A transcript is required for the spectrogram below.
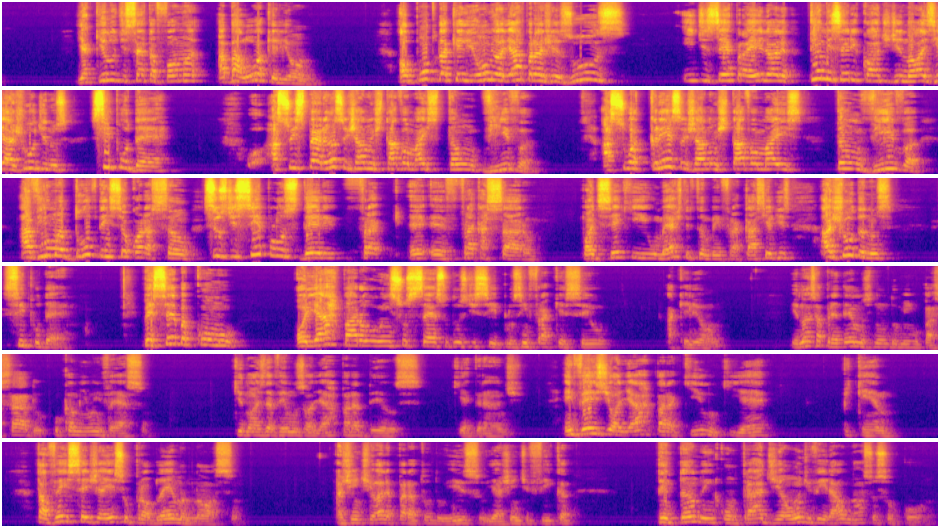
E aquilo, de certa forma, abalou aquele homem. Ao ponto daquele homem olhar para Jesus e dizer para ele: Olha, tenha misericórdia de nós e ajude-nos, se puder. A sua esperança já não estava mais tão viva. A sua crença já não estava mais tão viva. Havia uma dúvida em seu coração. Se os discípulos dele fra é, é, fracassaram, pode ser que o mestre também fracasse. Ele diz: ajuda-nos se puder. Perceba como olhar para o insucesso dos discípulos enfraqueceu aquele homem. E nós aprendemos no domingo passado o caminho inverso, que nós devemos olhar para Deus, que é grande, em vez de olhar para aquilo que é pequeno. Talvez seja esse o problema nosso. A gente olha para tudo isso e a gente fica tentando encontrar de onde virá o nosso socorro.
